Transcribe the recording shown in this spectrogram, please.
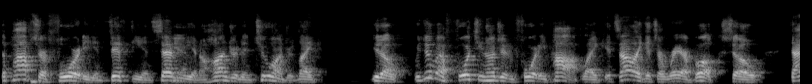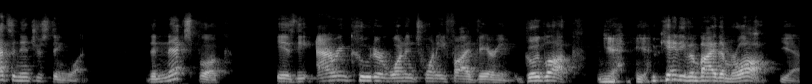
the pops are 40 and 50 and 70 Yeah. and 100 and 200. Like, you know, we do about 1440 pop. Like, it's not like it's a rare book. So that's an interesting one. The next book is the Aaron Kuder 1 in 25 variant. Good luck. Yeah. Yeah. You can't even buy them raw. Yeah.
